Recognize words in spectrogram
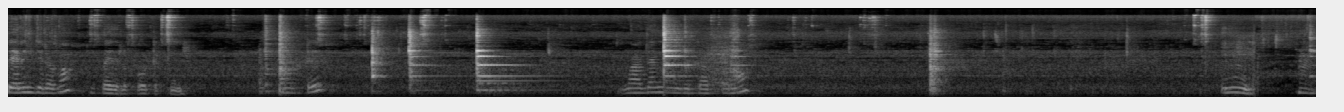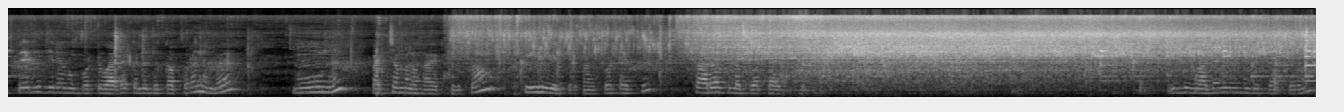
பெருஞ்சீரகம் இப்போ இதில் போட்டுக்கோங்க. வதங்கினதுக்கப்புறம் ம் பெருஞ்சீரகம் போட்டு வதக்கினதுக்கப்புறம் நம்ம மூணு பச்சை மிளகாய் எடுத்துருக்கோம் சீனி வச்சுருக்கோம். போட்டாச்சு. கருவேப்பிலை போட்டாச்சு. இது வதங்கினதுக்கப்புறம்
